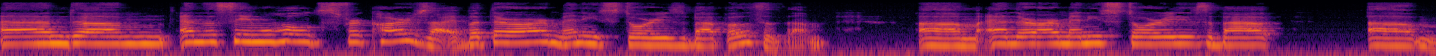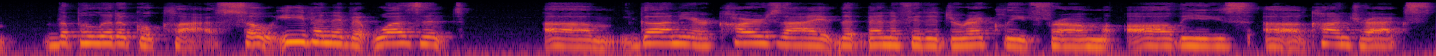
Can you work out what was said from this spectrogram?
And um, and the same holds for Karzai. But there are many stories about both of them, um, and there are many stories about um, the political class. So even if it wasn't um, Ghani or Karzai that benefited directly from all these uh, contracts,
